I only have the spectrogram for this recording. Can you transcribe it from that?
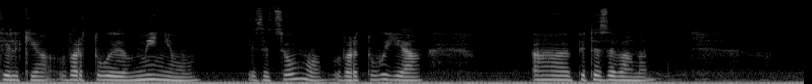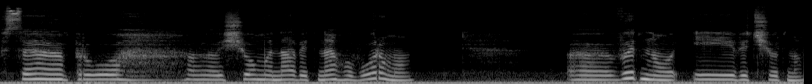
тільки вартує мінімум, і за цього вартує піти за вами. Все, про е, що ми навіть не говоримо, е, видно і відчутно.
